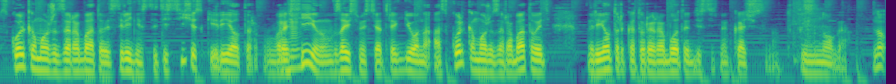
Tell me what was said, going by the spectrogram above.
Сколько может зарабатывать среднестатистический риэлтор в mm-hmm. России, в зависимости от региона, а сколько может зарабатывать риэлтор, который работает действительно качественно и много? Ну,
